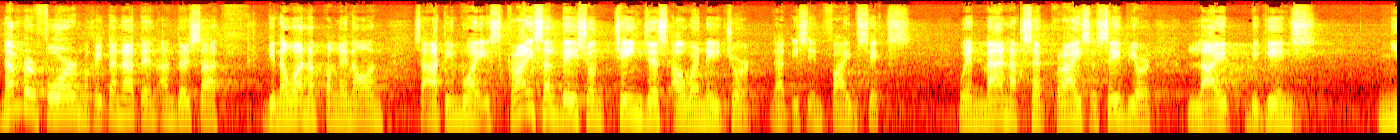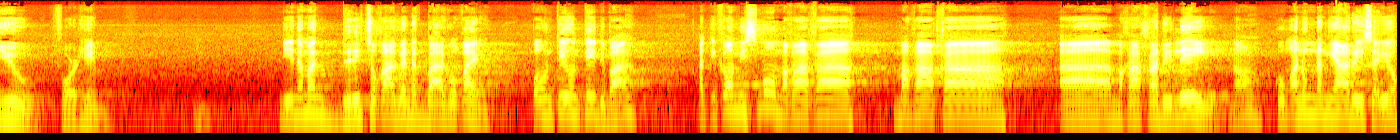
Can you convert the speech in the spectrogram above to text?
Number four, makita natin under sa ginawa ng Panginoon sa ating buhay is Christ's salvation changes our nature. That is in 5.6. When man accept Christ as Savior, life begins new for him. Hindi naman diretso ka agad nagbago ka eh. Paunti-unti, di ba? At ikaw mismo makaka makaka uh, makaka-relay no? kung anong nangyari sa iyo.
